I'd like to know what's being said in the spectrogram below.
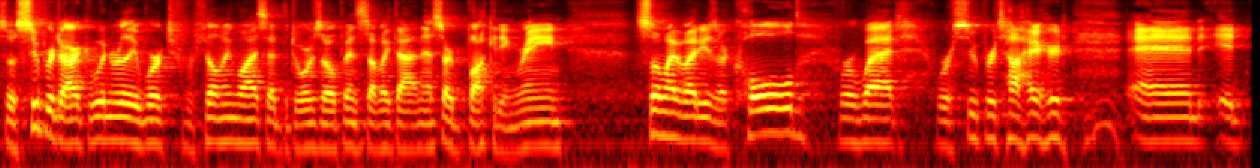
so super dark. It wouldn't really work for filming wise. Had the doors open, stuff like that, and then started bucketing rain. So my buddies are cold, we're wet, we're super tired, and it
